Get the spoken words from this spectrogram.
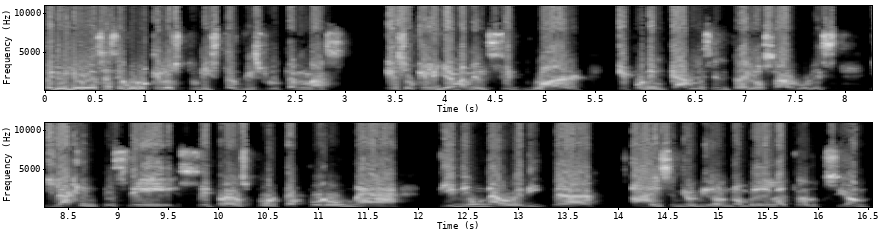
Pero yo les aseguro que los turistas disfrutan más eso que le llaman el zip wire, que ponen cables entre los árboles y la gente se, se transporta por una tiene una ruedita, ay, se me olvidó el nombre de la traducción.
